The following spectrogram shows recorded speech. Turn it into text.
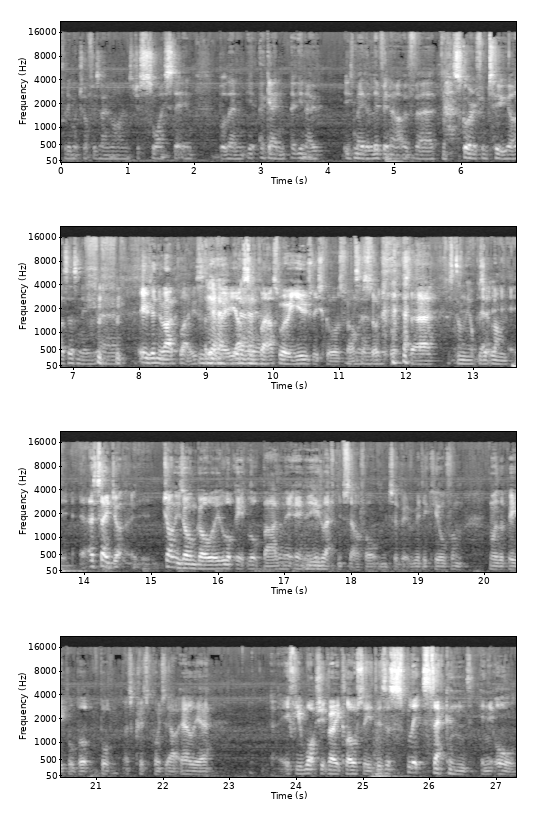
pretty much off his own lines, just sliced it in. But then again, you know, he's made a living out of uh, scoring from two yards, hasn't he? Uh, He was in the right place. Yeah, anyway. he has yeah, yeah. play. That's where he usually scores from, as such. But uh, Just on the opposite line. I'd say jo- Johnny's own goal. It looked it looked bad, and, it, and he Mm. left himself open to a bit of ridicule from, from other people. But but as Chris pointed out earlier, if you watch it very closely, there's a split second in it all.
